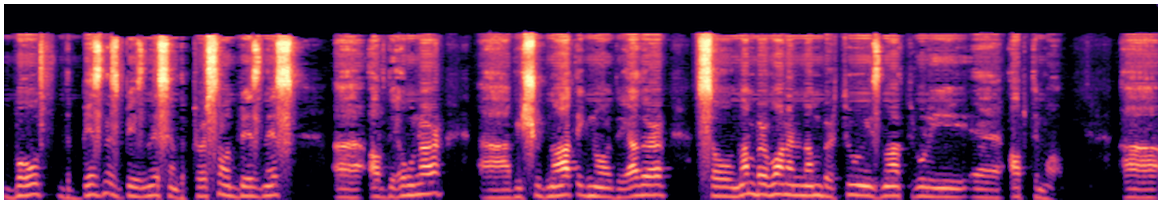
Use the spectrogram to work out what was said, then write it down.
both the business business and the personal business uh, of the owner. Uh, we should not ignore the other. So number one and number two is not really optimal uh,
